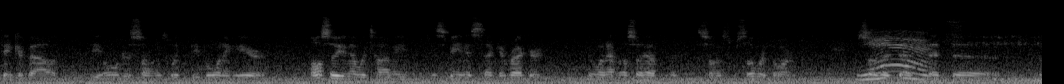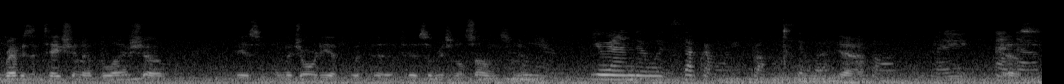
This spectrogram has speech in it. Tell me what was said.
think about the older songs, what people want to hear. Also, you know, with Tommy, this being his second record, we want to also have the songs from Silverthorn, so that, that, that Yes. The, representation of the live show is a majority of with the, of his original songs. You know? Yeah. You end with Sacrimony from Silver Yeah. song, right? And Yes. um,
